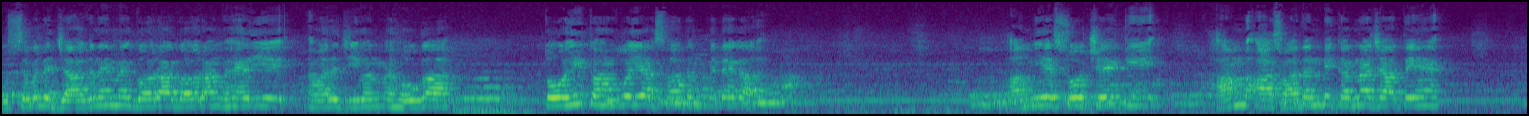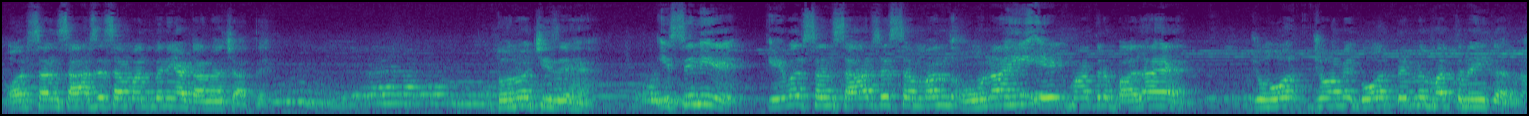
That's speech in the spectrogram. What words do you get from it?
उससे पहले जागने में गौरा गौरांग है, ये हमारे जीवन में होगा। तो ही तो हमको ये आस्वादन मिलेगा। हम ये सोचें कि हम आस्वादन भी करना चाहते हैं और संसार से संबंध भी नहीं हटाना चाहते। दोनों चीज़ें हैं। इसीलिए केवल संसार से संबंध होना ही एकमात्र बाधा है। जो जो हमें गौर प्रेम में मत नहीं करना।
